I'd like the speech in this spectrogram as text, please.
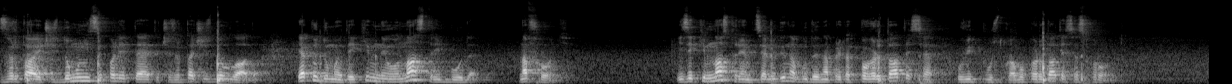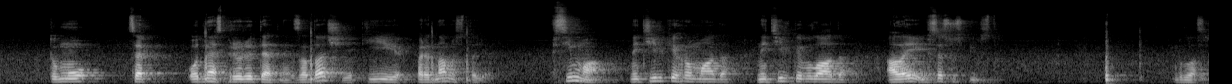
звертаючись до муніципалітету чи звертаючись до влади, як ви думаєте, яким в нього настрій буде на фронті? І з яким настроєм ця людина буде, наприклад, повертатися у відпустку або повертатися з фронту? Тому це одне з пріоритетних задач, які перед нами стоять. Всіма, не тільки громада, не тільки влада, але і все суспільство. Будь ласка.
